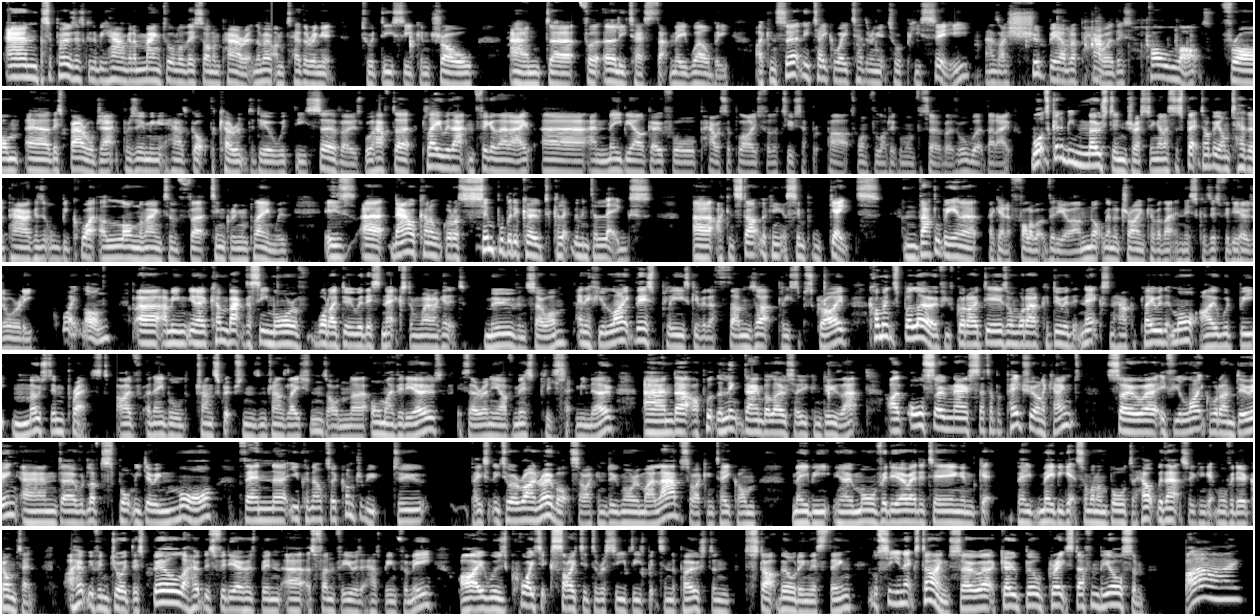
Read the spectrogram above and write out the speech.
And I suppose it's going to be how I'm going to mount all of this on and power it. At the moment, I'm tethering it to a DC control, and uh, for early tests, that may well be. I can certainly take away tethering it to a PC, as I should be able to power this whole lot from uh, this barrel jack, presuming it has got the current to deal with these servos. We'll have to play with that and figure that out, uh, and maybe I'll go for power supplies for the two separate parts, one for logic and one for servos. We'll work that out. What's going to be most interesting, and I suspect I'll be on tethered power because it will be quite a long amount of uh, tinkering and playing with, is uh, now kind of got a simple bit of code to collect them into legs. Uh, I can start looking at simple gaits. And that'll be in a again a follow-up video. I'm not going to try and cover that in this because this video is already quite long. Uh, I mean, you know, come back to see more of what I do with this next and where I get it to move and so on. And if you like this, please give it a thumbs up. Please subscribe. Comments below if you've got ideas on what I could do with it next and how I could play with it more. I would be most impressed. I've enabled transcriptions and translations on uh, all my videos. If there are any I've missed, please let me know. And uh, I'll put the link down below so you can do that. I've also now set up a Patreon account. So uh, if you like what I'm doing and uh, would love to support me doing more, then uh, you can also contribute to basically to Orion Robot. So I can do more in my lab, so I can take on maybe you know more video editing and get maybe get someone on board to help with that so you can get more video content. I hope you've enjoyed this build. I hope this video has been uh, as fun for you as it has been for me. I was quite excited to receive these bits in the post and to start building this thing. We'll see you next time. So uh, go build great stuff and be awesome. Bye!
